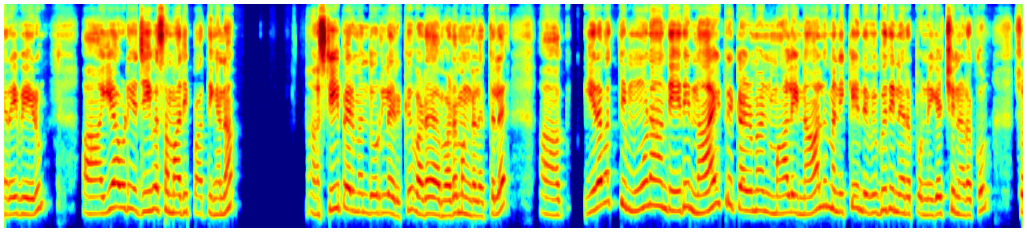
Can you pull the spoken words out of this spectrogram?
நிறைவேறும். ஐயாவுடைய ஜீவ சமாதி பார்த்தீங்கன்னா ஸ்ரீபெருமந்தூரில் இருக்குது வட வடமங்கலத்தில். இருபத்தி மூணாம் தேதி ஞாயிற்றுக்கிழமை மாலை நாலு மணிக்கு இந்த விபூதி நிரப்பும் நிகழ்ச்சி நடக்கும். ஸோ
